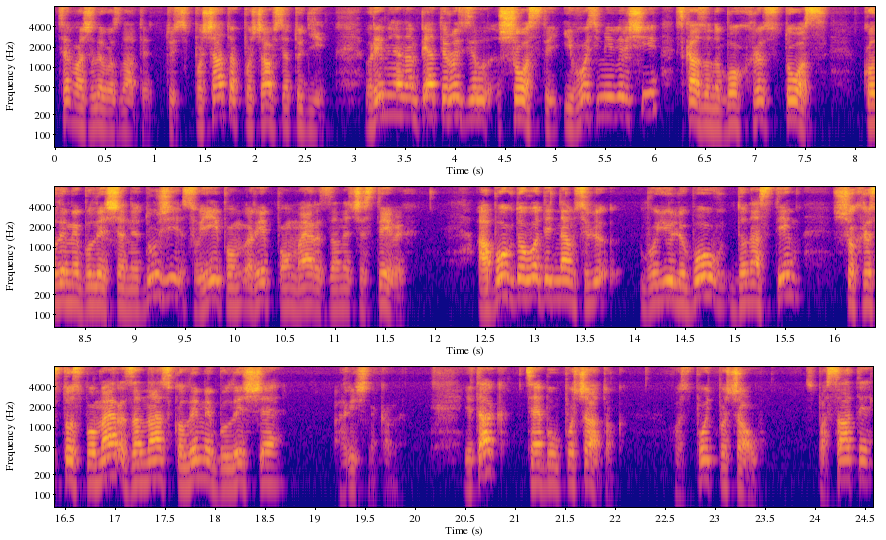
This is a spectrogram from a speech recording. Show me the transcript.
Це важливо знати. Тобто початок почався тоді. В Римлянам 5 розділ 6 і 8 вірші сказано, бо Христос, коли ми були ще недужі, своєї помери помер за нечестивих. А Бог доводить нам свою любов до нас тим, що Христос помер за нас, коли ми були ще грішниками. І так, це був початок. Господь почав спасати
